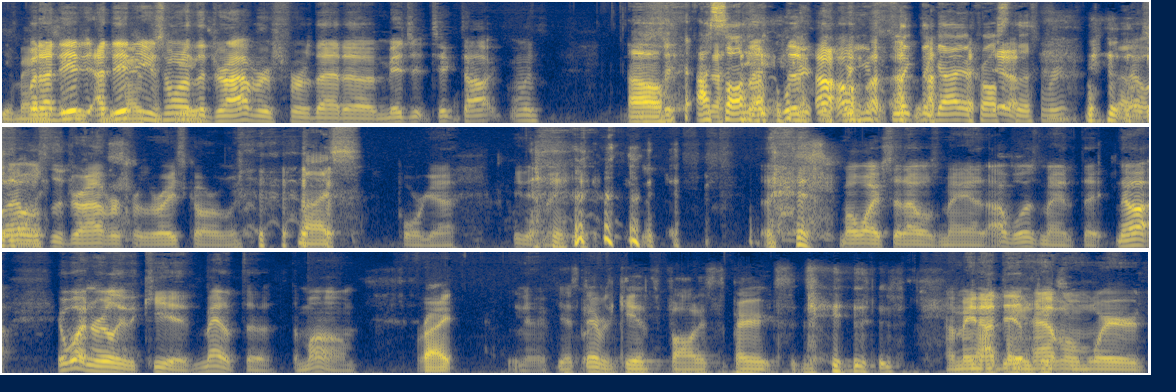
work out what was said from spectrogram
But I did, I did use one of the drivers for that uh midget TikTok one. Oh, I saw that. That- Where, where you flick the guy across Yeah. the room. That, That that was funny. was the driver for the race car one. Nice. Poor guy. He didn't make it. My wife said I was mad. I was mad at that. No, I- it wasn't really the kid. Mad at the the mom. Right. You know. It's never the kids' fault. It's the parents. I mean, I did have them where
